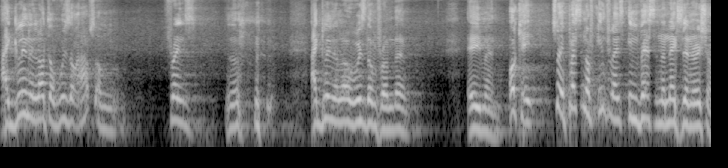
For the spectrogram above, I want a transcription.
I glean a lot of wisdom. I have some friends, you know, I glean a lot of wisdom from them. Amen. Okay, so a person of influence invests in the next generation.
